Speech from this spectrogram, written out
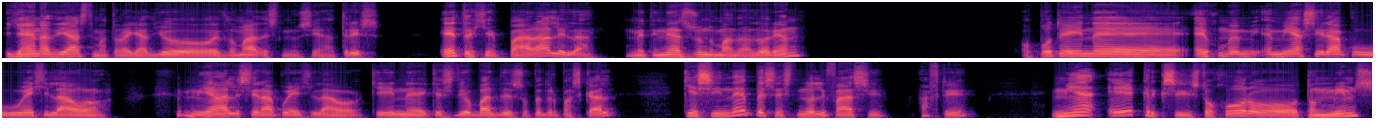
για ένα διάστημα τώρα, για δύο εβδομάδες στην ουσία, τρεις. Έτρεχε παράλληλα με τη νέα σεζόν του Mandalorian. Οπότε είναι, έχουμε μία σειρά που έχει λαό, μία άλλη σειρά που έχει λαό και είναι και στις δύο μπάντες ο Πέντρο Πασκάλ και συνέπεσε στην όλη φάση αυτή μια έκρηξη στο χώρο των memes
